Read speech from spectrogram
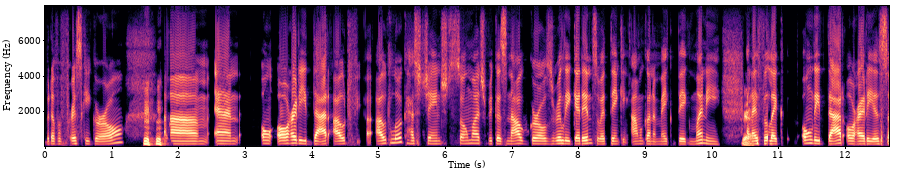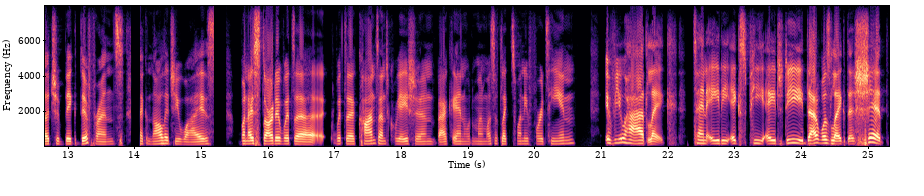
bit of a frisky girl. Um, and already that out, uh, outlook has changed so much because now girls really get into it thinking i'm going to make big money. Yeah. and i feel like only that already is such a big difference technology wise when i started with the with the content creation back in when was it like 2014 if you had like 1080 XP HD, that was like the shit.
